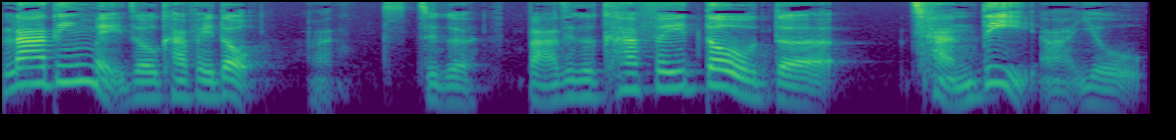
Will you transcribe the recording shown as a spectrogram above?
拉丁美洲咖啡豆啊，这个。把这个咖啡豆的产地啊，有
